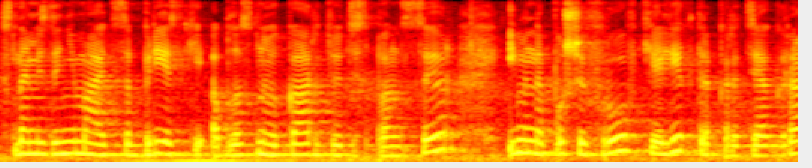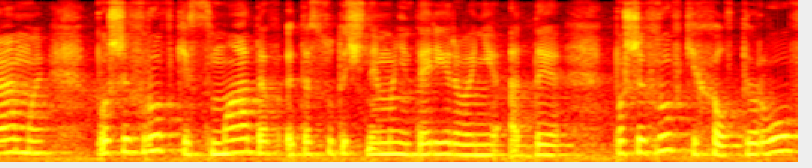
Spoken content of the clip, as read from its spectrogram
С нами занимается Брестский областной кардиодиспансер именно по шифровке электрокардиограммы, по шифровке СМАДов, это суточное мониторирование АД, по шифровке холтеров,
